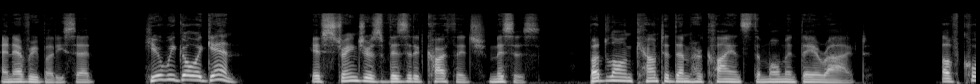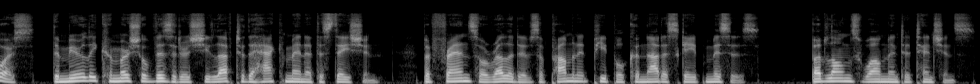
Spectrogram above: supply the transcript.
and everybody said, Here we go again! If strangers visited Carthage, Mrs. Budlong counted them her clients the moment they arrived. Of course, the merely commercial visitors she left to the hackmen at the station, but friends or relatives of prominent people could not escape Mrs. Budlong's well meant attentions.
